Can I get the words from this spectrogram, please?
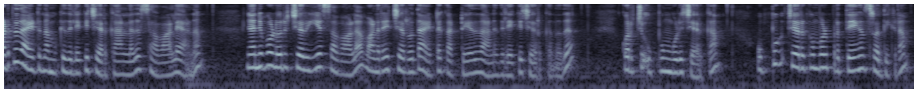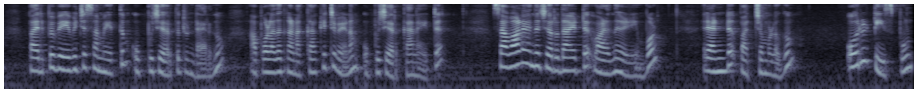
അടുത്തതായിട്ട് നമുക്കിതിലേക്ക് ചേർക്കാനുള്ളത് സവാളയാണ്. ഞാനിപ്പോൾ ഒരു ചെറിയ സവാള വളരെ ചെറുതായിട്ട് കട്ട് ചെയ്തതാണ് ഇതിലേക്ക് ചേർക്കുന്നത്. കുറച്ച് ഉപ്പും കൂടി ചേർക്കാം. ഉപ്പ് ചേർക്കുമ്പോൾ പ്രത്യേകം ശ്രദ്ധിക്കണം. പരിപ്പ് വേവിച്ച സമയത്തും ഉപ്പ് ചേർത്തിട്ടുണ്ടായിരുന്നു. അപ്പോൾ അത് കണക്കാക്കിയിട്ട് വേണം ഉപ്പ് ചേർക്കാനായിട്ട്. സവാള ഒന്ന് ചെറുതായിട്ട് വഴന്നു കഴിയുമ്പോൾ രണ്ട് പച്ചമുളകും ഒരു ടീസ്പൂൺ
